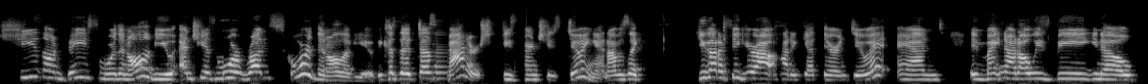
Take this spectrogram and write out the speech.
she's on base more than all of you and she has more runs scored than all of you because it doesn't matter. She's there and she's doing it. And I was like, you got to figure out how to get there and do it. And it might not always be, you know,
